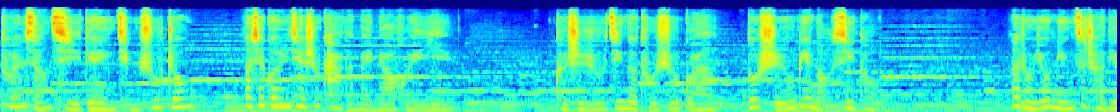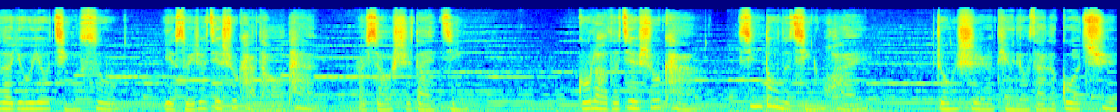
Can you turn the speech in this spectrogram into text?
突然想起电影《情书》中那些关于借书卡的美妙回忆。可是如今的图书馆都使用电脑系统，那种由名字传递的悠悠情愫，也随着借书卡淘汰。而消失殆尽。古老的借书卡，心动的情怀，终是停留在了过去，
